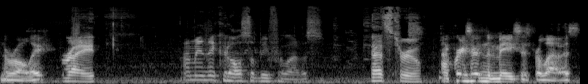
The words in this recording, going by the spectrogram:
Nerali. Right. I mean, they could also be for Lavis. That's true. I'm pretty certain the mace is for Lavis.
